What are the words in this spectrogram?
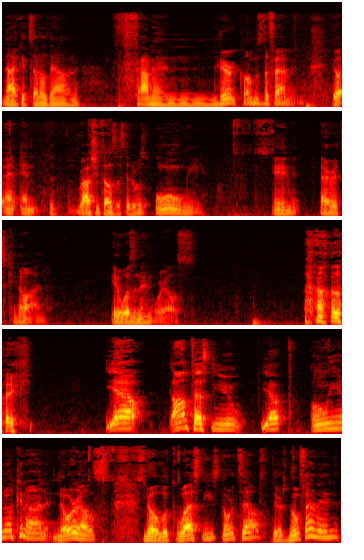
Now I could settle down. Famine. Here comes the famine. You know, and and Rashi tells us that it was only in Eretz Canaan. It wasn't anywhere else. like, yeah, I'm testing you. Yep, only in Canaan, nowhere else. No, look west, east, north, south. There's no famine.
